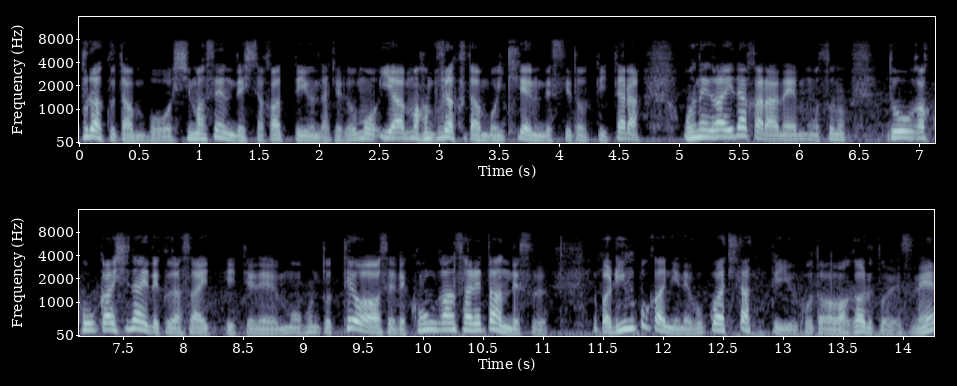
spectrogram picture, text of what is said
ブラック田んぼをしませんでしたかって言うんだけども、いや、まあ、ブラック田んぼに来てるんですけどって言ったら、お願いだからね、もうその動画公開しないでくださいって言ってね、もう本当手を合わせて懇願されたんです。やっぱ林保館にね、僕は来たっていうことが分かるとですね、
